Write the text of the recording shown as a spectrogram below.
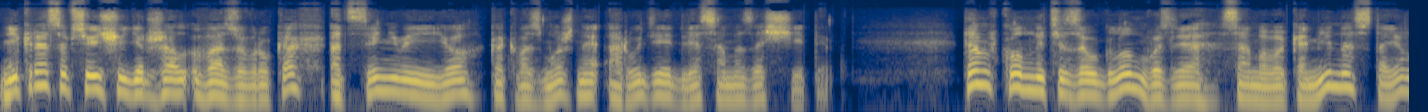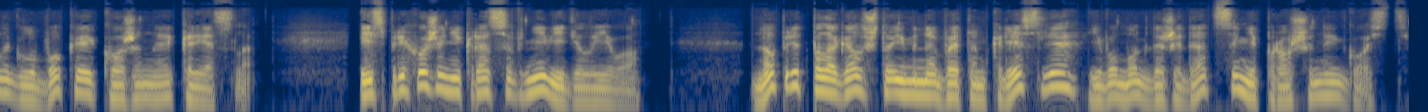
Некрасов все еще держал вазу в руках, оценивая ее как возможное орудие для самозащиты. Там в комнате за углом возле самого камина стояло глубокое кожаное кресло. Из прихожей Некрасов не видел его, но предполагал, что именно в этом кресле его мог дожидаться непрошенный гость.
